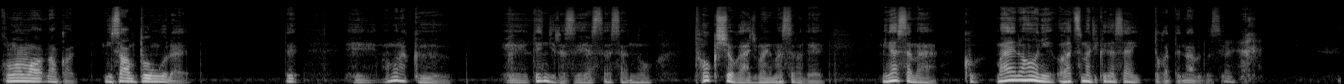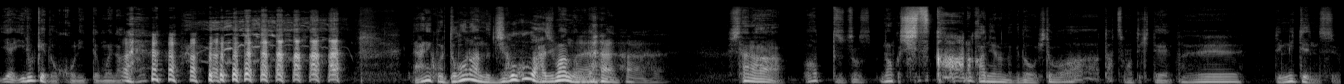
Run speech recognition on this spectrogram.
このままなんか2、3分ぐらい。で、えー、間もなく、えーデンジャラス安田さんのトークショーが始まりますので、皆様、こ前の方にお集まりくださいとかってなるんですよ。いや、いるけど、ここにって思いながらね。何これどうなんの？地獄が始まるのみたいな。したら、あっと、ちょなんか静かな感じなんだけど、人がわーっと集まってきて、で、見てんですよ。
